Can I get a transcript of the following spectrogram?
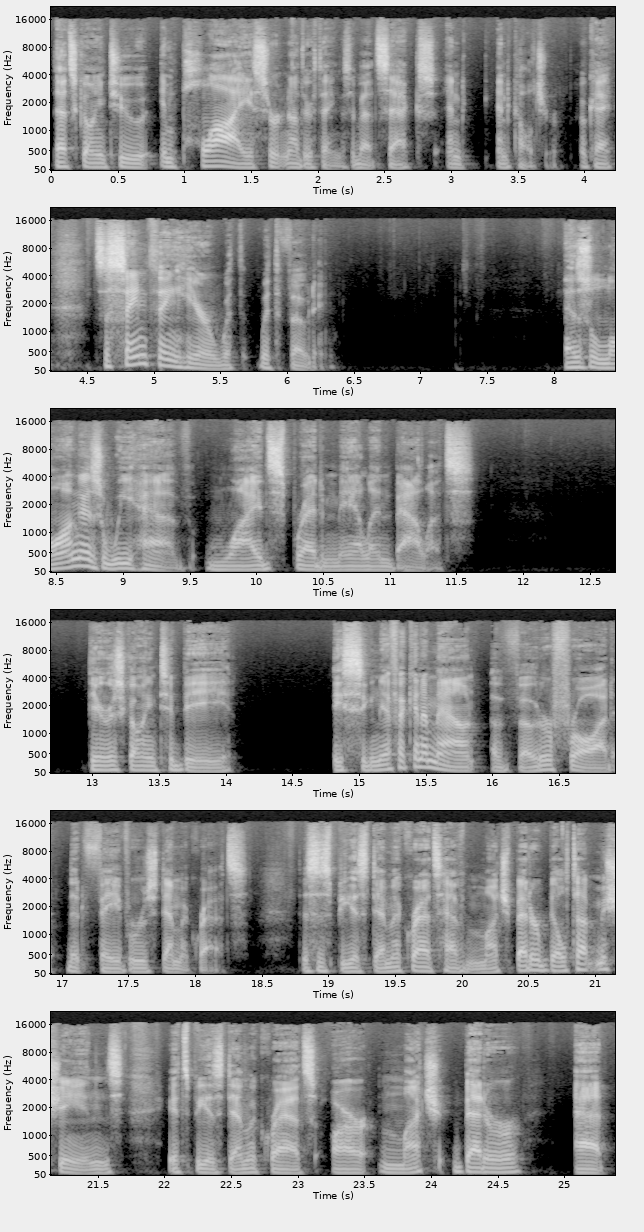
that's going to imply certain other things about sex and, and culture. Okay? It's the same thing here with, with voting as long as we have widespread mail in ballots, there is going to be a significant amount of voter fraud that favors Democrats. This is because Democrats have much better built up machines. It's because Democrats are much better at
